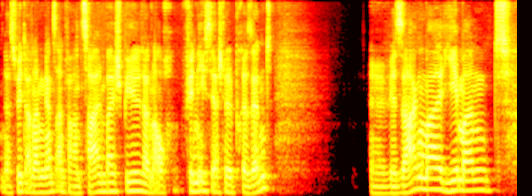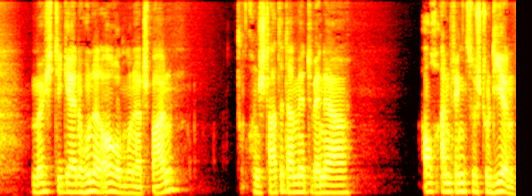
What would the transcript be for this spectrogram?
das wird an einem ganz einfachen Zahlenbeispiel dann auch, finde ich, sehr schnell präsent. Äh, wir sagen mal, jemand möchte gerne 100 Euro im Monat sparen und startet damit, wenn er auch anfängt zu studieren.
